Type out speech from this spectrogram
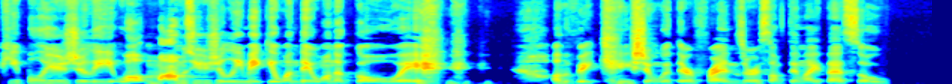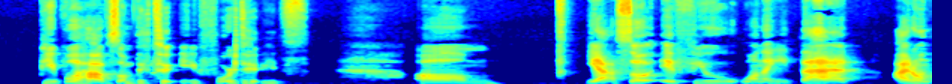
people usually, well, moms usually make it when they want to go away on vacation with their friends or something like that. So people have something to eat for days. Um, yeah. So if you want to eat that, I don't.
